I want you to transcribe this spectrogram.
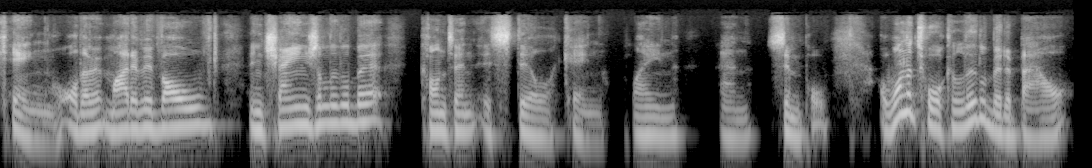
king. Although it might have evolved and changed a little bit content is still king plain and simple. I want to talk a little bit about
